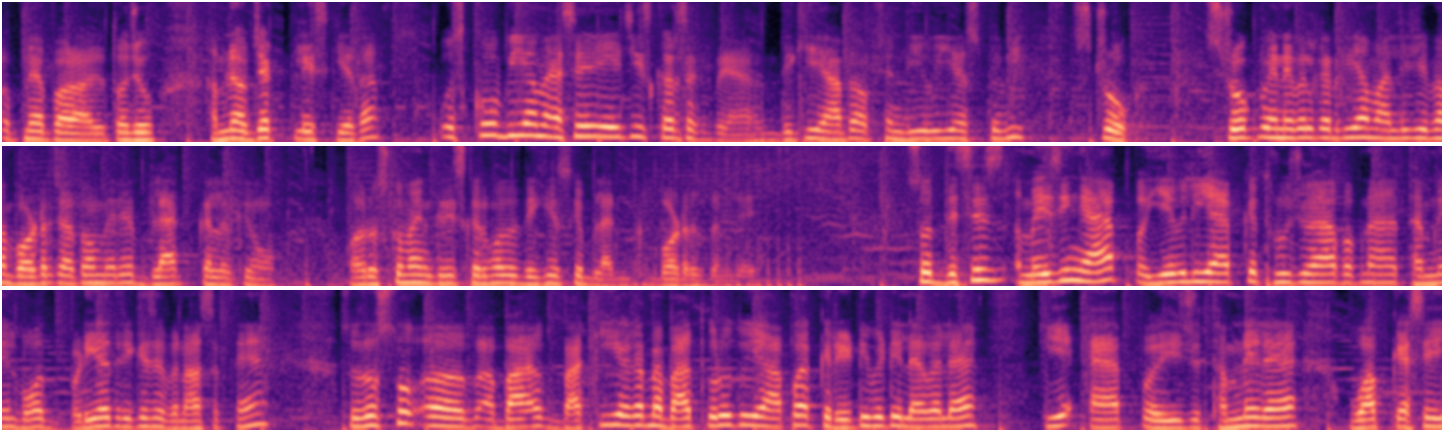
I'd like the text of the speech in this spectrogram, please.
अपने पर आ जाता हूँ जो हमने ऑब्जेक्ट प्लेस किया था उसको भी हम ऐसे ये चीज़ कर सकते हैं। देखिए यहाँ पे ऑप्शन दी हुई है उस पर भी स्ट्रोक स्ट्रोक पे इनेबल कर दिया मान लीजिए मैं बॉर्डर चाहता हूँ मेरे ब्लैक कलर के हों और उसको मैं इंक्रीज़ करूँगा तो देखिए उसके ब्लैक बॉर्डर्स बन गए। So this is amazing app ये वाली ऐप के थ्रू जो है आप अपना थंबनेल बहुत बढ़िया तरीके से बना सकते हैं। सो so, दोस्तों बा, बाकी अगर मैं बात करूँ तो ये आपका क्रिएटिविटी लेवल है। ये ऐप ये जो थंबनेल है वो आप कैसे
